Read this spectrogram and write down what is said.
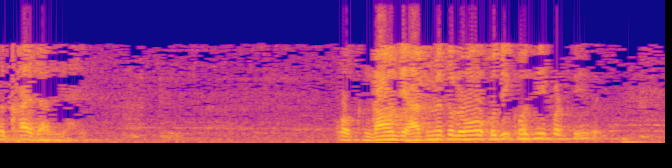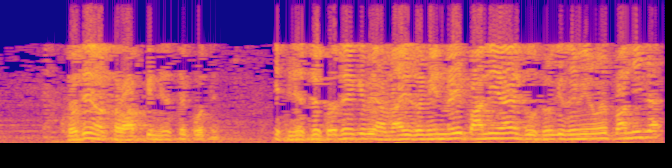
صدقہ دیا ہے۔ گاؤں دیہات میں تو لوگوں کو خود ہی کھودنی پڑتی ہے۔ کھودیں اور ثواب کی نیت سے کھودیں۔ اس نیت سے کھودیں کہ ہماری زمین میں ہی پانی آئے، دوسروں کی زمینوں میں پانی جائے۔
